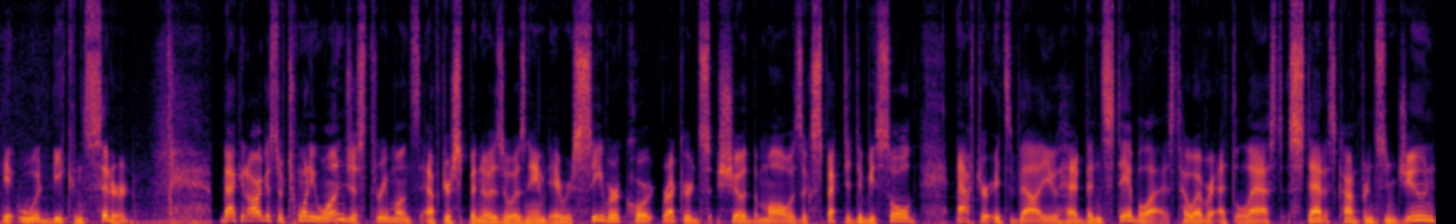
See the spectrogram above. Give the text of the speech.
it would be considered. Back in August of 21, just three months after Spinoso was named a receiver, court records showed the mall was expected to be sold after its value had been stabilized. However, at the last status conference in June,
